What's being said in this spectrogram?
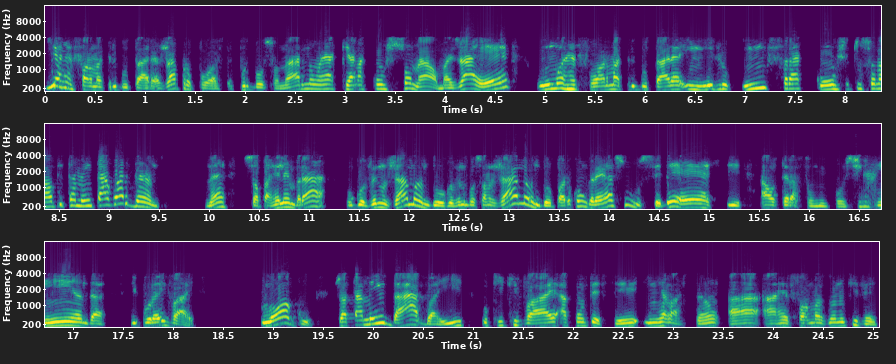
e a reforma tributária já proposta por Bolsonaro não é aquela constitucional, mas já é uma reforma tributária em nível infraconstitucional que também está aguardando. Né? Só para relembrar, o governo já mandou, o governo Bolsonaro já mandou para o Congresso o CBS, a alteração do imposto de renda e por aí vai. Logo, já está meio dado aí o que, que vai acontecer em relação a, a, reformas do ano que vem.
